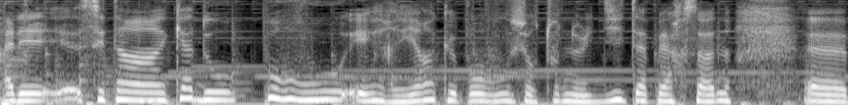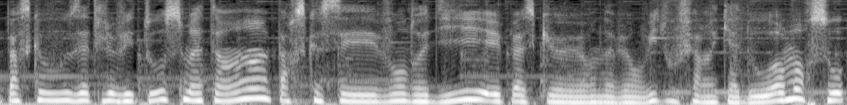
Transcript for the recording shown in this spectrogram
Allez, c'est un cadeau pour vous et rien que pour vous. Surtout ne le dites à personne euh, parce que vous êtes levé tôt ce matin, parce que c'est vendredi et parce qu'on avait envie de vous faire un cadeau. Un morceau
